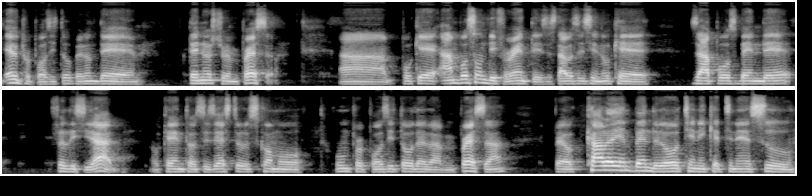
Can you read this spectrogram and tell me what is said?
el propósito, perdón, de, de nuestra empresa, uh, porque ambos son diferentes. Estabas diciendo que Zappos vende felicidad. ¿ok? Entonces, esto es como un propósito de la empresa, pero cada vendedor tiene que tener su,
